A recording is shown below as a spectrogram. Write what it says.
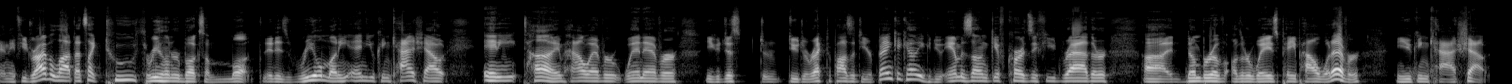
And if you drive a lot, that's like two, 300 bucks a month. It is real money, and you can cash out any time, however, whenever. You could just do direct deposit to your bank account. You can do Amazon gift cards if you'd rather, uh, a number of other ways, PayPal, whatever. You can cash out.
